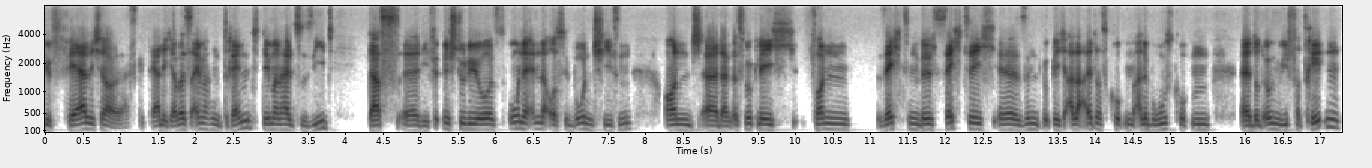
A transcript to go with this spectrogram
gefährlicher, das ist gefährlich, aber es ist einfach ein Trend, den man halt so sieht, dass äh, die Fitnessstudios ohne Ende aus dem Boden schießen und äh, dann ist wirklich von 16 bis 60 äh, sind wirklich alle Altersgruppen, alle Berufsgruppen äh, dort irgendwie vertreten,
